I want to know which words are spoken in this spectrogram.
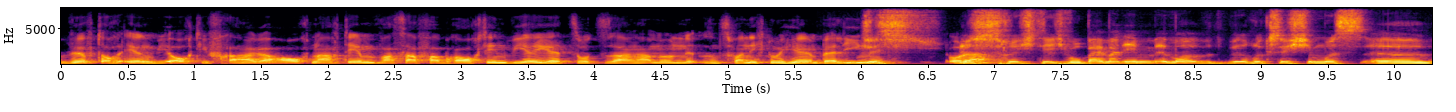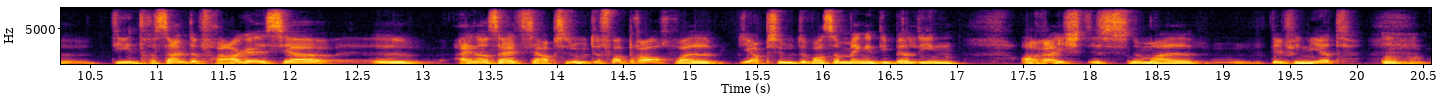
wirft doch irgendwie auch die Frage auch nach dem Wasserverbrauch, den wir jetzt sozusagen haben. Und, zwar nicht nur hier in Berlin, das oder? Ist richtig. Wobei man eben immer berücksichtigen muss, äh, die interessante Frage ist ja äh, einerseits der absolute Verbrauch, weil die absolute Wassermenge, die Berlin erreicht, ist nun mal definiert. Mhm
